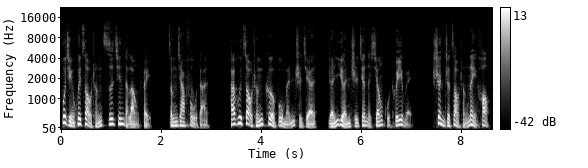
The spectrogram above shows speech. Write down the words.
不仅会造成资金的浪费，增加负担，还会造成各部门之间。人员之间的相互推诿，甚至造成内耗，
